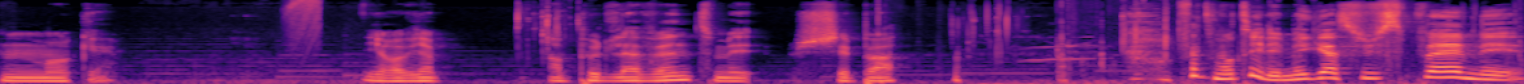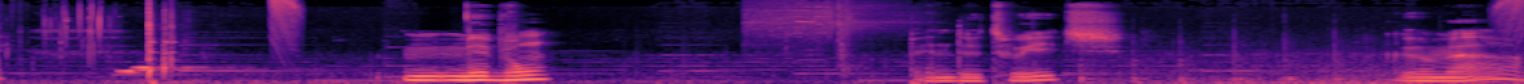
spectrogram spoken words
Hmm, ok. Il revient un peu de la vente, mais je sais pas. en fait, Monté, il est méga suspect, mais... Mais bon. Peine de Twitch. Gomar.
